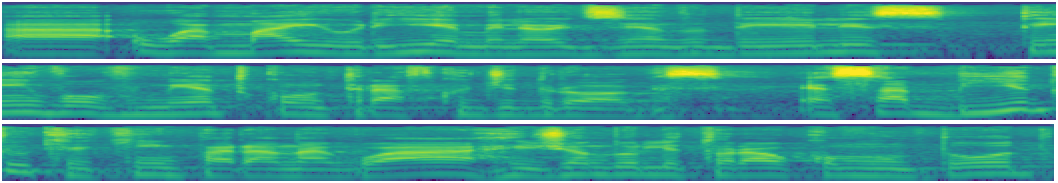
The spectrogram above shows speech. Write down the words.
a, ou a maioria, melhor dizendo, deles, tem envolvimento com o tráfico de drogas. É sabido que aqui em Paranaguá, região do litoral como um todo,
